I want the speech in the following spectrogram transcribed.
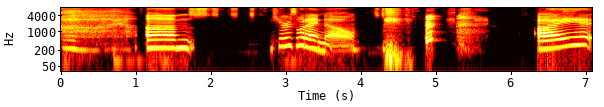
um here's what I know. I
